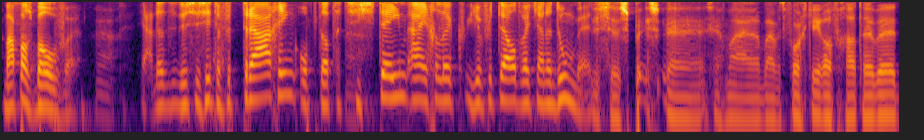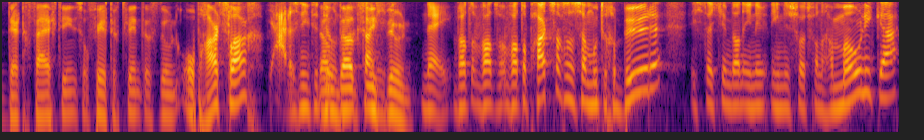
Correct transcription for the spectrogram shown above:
Maar pas boven. Ja, dat, dus er zit een vertraging op dat het systeem eigenlijk je vertelt wat je aan het doen bent. Dus eh, eh, zeg maar, waar we het vorige keer over gehad hebben, 30-15 of 40-20 doen op hartslag. Ja, dat is niet te Dan- doen. dat is kan niet te doen. Nee, wat, wat, wat op hartslag dan zou moeten gebeuren, is dat je hem dan in een, in een soort van harmonica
